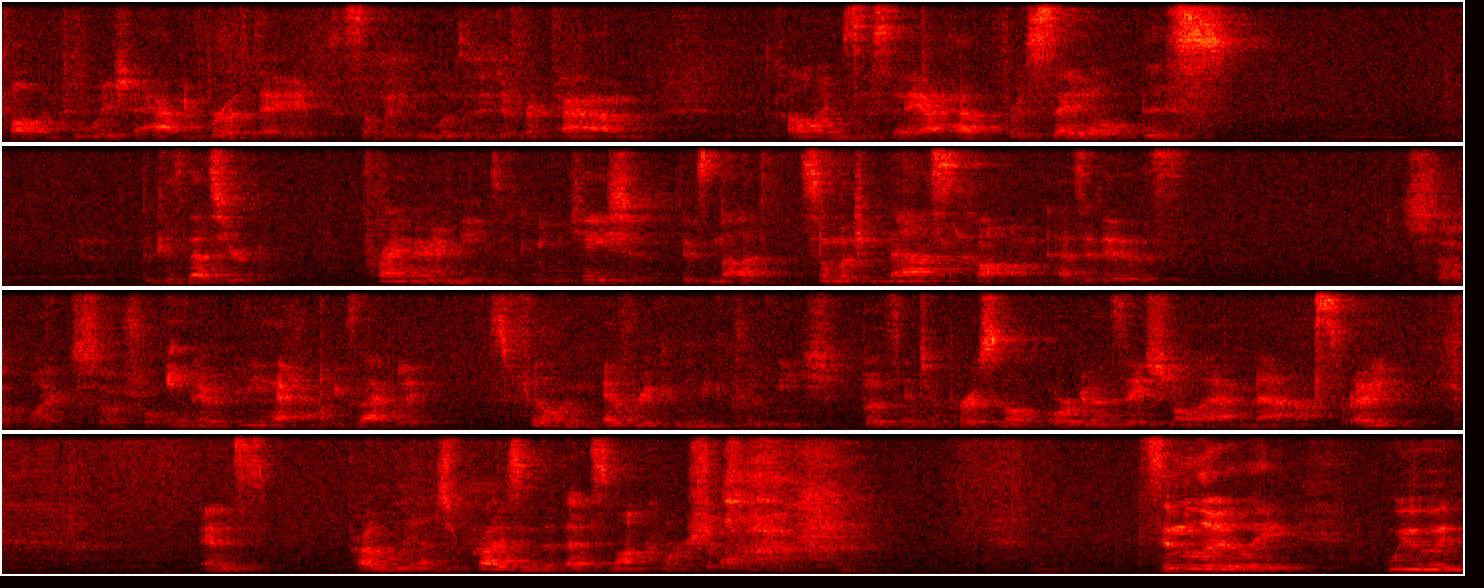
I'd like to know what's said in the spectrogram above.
Calling to wish a happy birthday to somebody who lives in a different town, to say, I have for sale this, because that's your primary means of communication. It's not so much mass comm as it is So like social. inter, yeah, exactly. It's filling every communicative niche, both interpersonal, organizational, and mass, right? And it's probably unsurprising that that's not commercial. Similarly, we would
